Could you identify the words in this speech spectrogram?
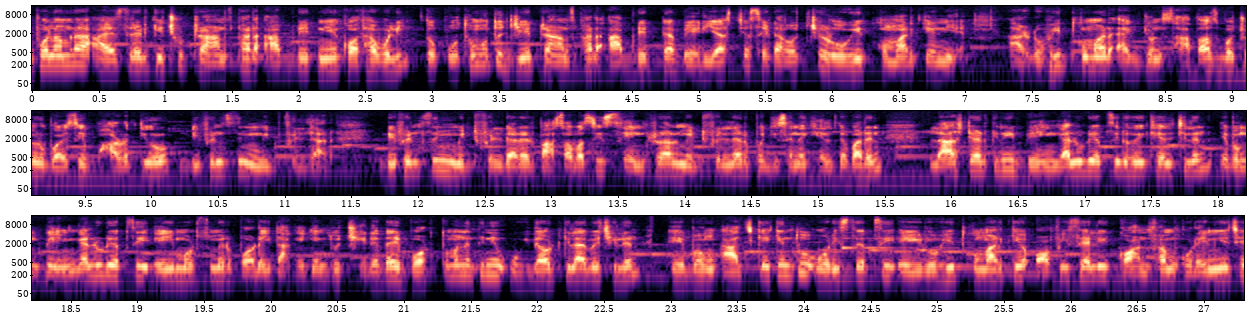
অফ অল আমরা আইএসএলের কিছু ট্রান্সফার আপডেট নিয়ে কথা বলি। তো প্রথমত যে ট্রান্সফার আপডেটটা বেরিয়ে আসছে, সেটা হচ্ছে রোহিত কুমারকে নিয়ে। আর রোহিত কুমার একজন সাতাশ বছর বয়সী ভারতীয় ডিফেন্সিভ মিডফিল্ডার ডিফেন্সিভ মিডফিল্ডারের পাশাপাশি সেন্ট্রাল মিডফিল্ডার পজিশনে খেলতে পারেন। লাস্ট ইয়ার তিনি বেঙ্গালুরু এফসির হয়ে খেলছিলেন এবং বেঙ্গালুরু এফসি এই মরশুমের পরেই তাকে কিন্তু ছেড়ে দেয়। বর্তমানে তিনি উইদাউট ক্লাবে ছিলেন এবং আজকে কিন্তু ওড়িশা এফসি এই রোহিত কুমারকে অফিসিয়ালি কনফার্ম করে নিয়েছে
